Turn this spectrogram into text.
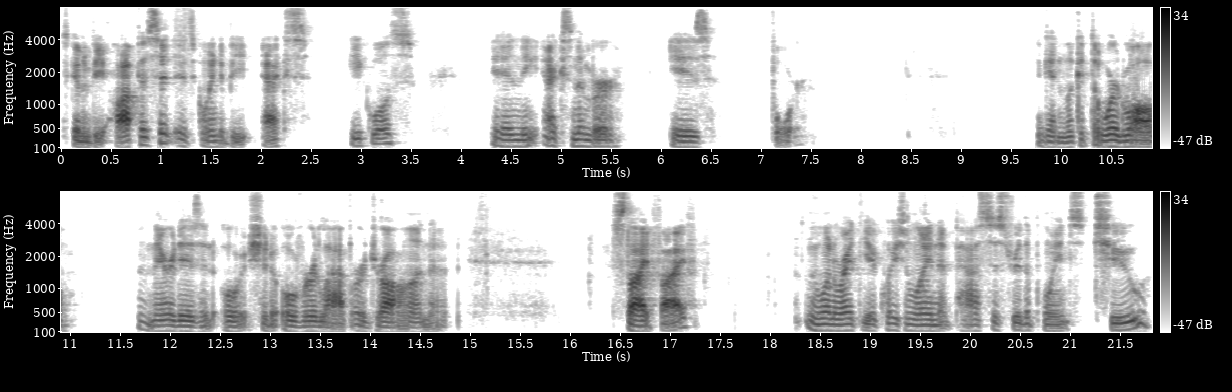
It's going to be opposite. It's going to be x equals, and the x number is 4. Again, look at the word wall, and there it is. It should overlap or draw on that. Slide 5 we want to write the equation line that passes through the points 2,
